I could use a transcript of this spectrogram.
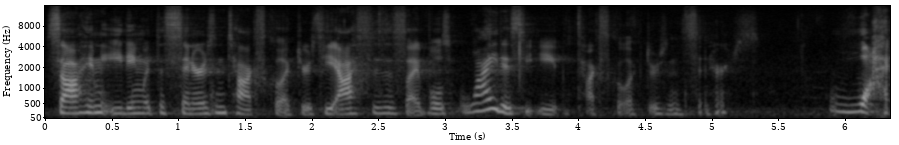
saw him eating with the sinners and tax collectors, he asked his disciples, Why does he eat with tax collectors and sinners? Why?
